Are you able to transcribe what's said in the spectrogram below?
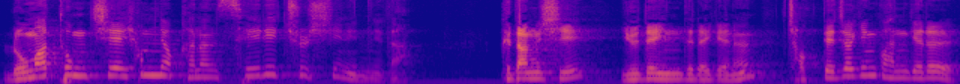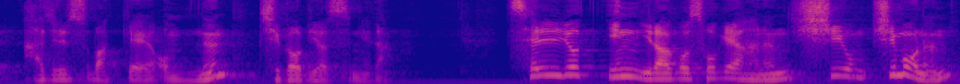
로마 통치에 협력하는 세리 출신입니다. 그 당시 유대인들에게는 적대적인 관계를 가질 수밖에 없는 직업이었습니다. 셀롯인이라고 소개하는 시몬은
